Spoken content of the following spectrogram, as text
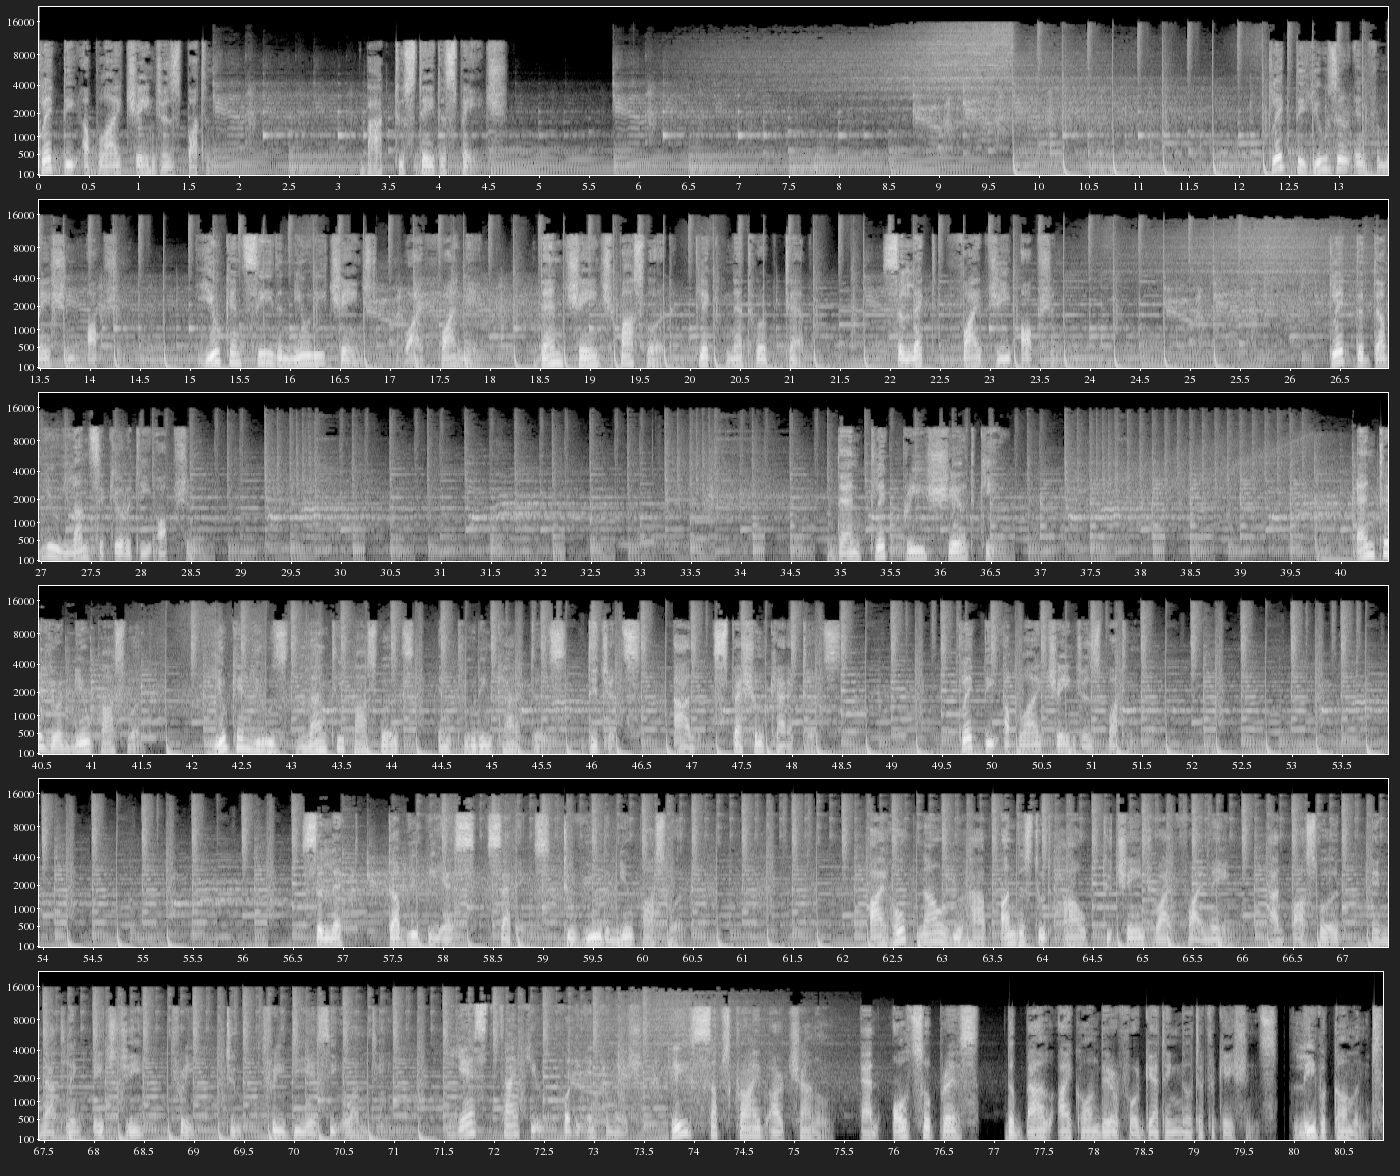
Click the Apply Changes button. Back to status page. Click the User Information option. You can see the newly changed Wi-Fi name. Then change password. Click Network tab. Select 5G option. Click the WLAN Security option. Then click Pre-Shared Key. Enter your new password. You can use lengthy passwords including characters, digits, and special characters. Click the Apply Changes button. Select WPS settings to view the new password. I hope now you have understood how to change Wi-Fi name and password in Netlink HG3 to 3DACONT. Yes, thank you for the information. Please subscribe our channel and also press the bell icon there for getting notifications. Leave a comment.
